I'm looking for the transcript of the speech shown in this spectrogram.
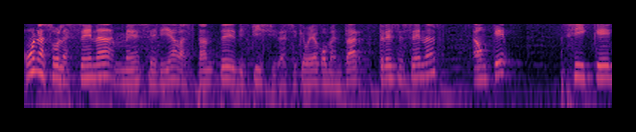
una sola escena me sería bastante difícil, así que voy a comentar tres escenas, aunque sí que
